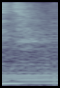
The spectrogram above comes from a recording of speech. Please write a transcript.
veel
